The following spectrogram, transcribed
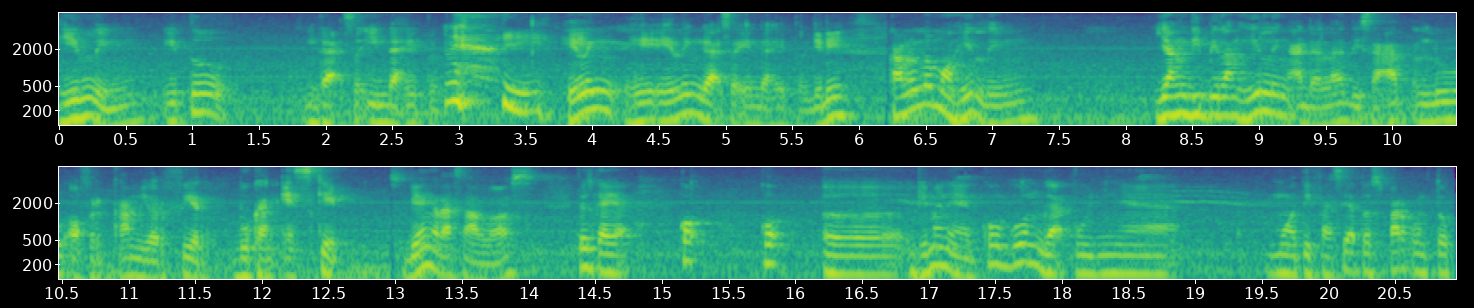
healing itu nggak seindah itu. healing he- healing nggak seindah itu. Jadi kalau lo mau healing, yang dibilang healing adalah di saat lu overcome your fear, bukan escape. Dia ngerasa lost, terus kayak kok kok eh, gimana ya? Kok gue nggak punya motivasi atau spark untuk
